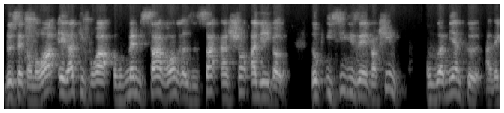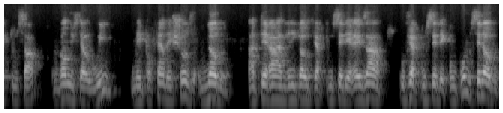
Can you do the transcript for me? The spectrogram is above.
de cet endroit et là tu pourras même ça rendre ça un champ agricole. Donc ici, disait Farchim, on voit bien qu'avec tout ça, vendre du oui, mais pour faire des choses nobles. Un terrain agricole, faire pousser des raisins ou faire pousser des concombres, c'est noble.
